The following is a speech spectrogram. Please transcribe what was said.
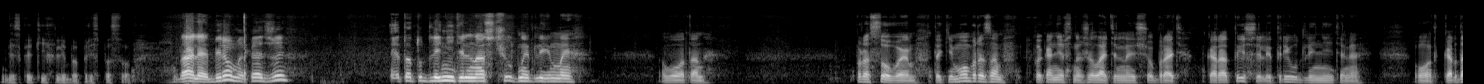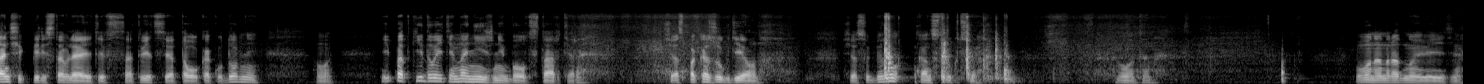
Без каких-либо приспособ. Далее берем опять же этот удлинитель наш чудный длинный. Вот он. Просовываем таким образом. Тут, конечно, желательно еще брать коротыш или три удлинителя. Вот, карданчик переставляете в соответствии от того, как удобней. Вот. И подкидываете на нижний болт стартера. Сейчас покажу, где он. Сейчас уберу конструкцию. Вот он. Вон он родной, видите.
